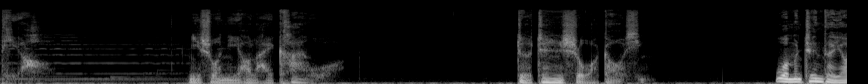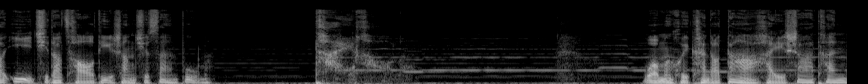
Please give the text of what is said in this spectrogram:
跳，你说你要来看我，这真使我高兴。我们真的要一起到草地上去散步吗？太好。我们会看到大海、沙滩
